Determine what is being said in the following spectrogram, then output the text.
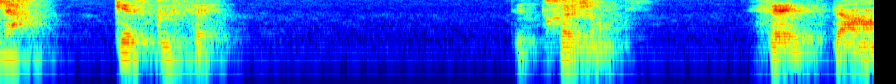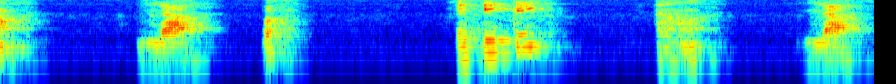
là, qu'est-ce que c'est? C'est très gentil. C'est un lapin. Répétez. Un lapin.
